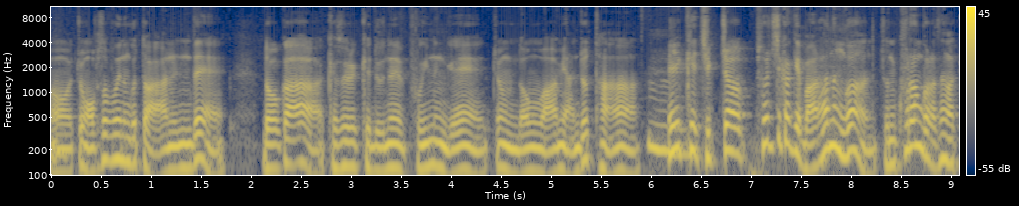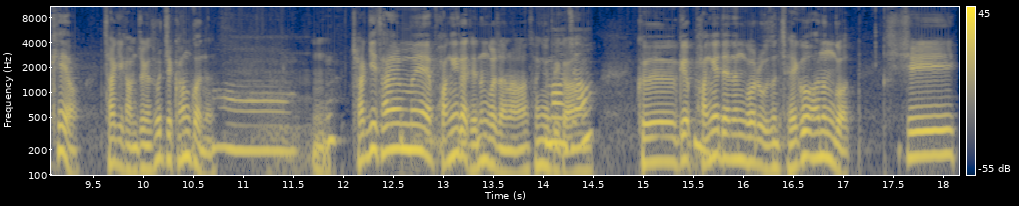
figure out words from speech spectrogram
어 좀 없어 보이는 것도 아는데 너가 계속 이렇게 눈에 보이는 게 좀 너무 마음이 안 좋다. 음. 이렇게 직접 솔직하게 말하는 건 저는 쿨한 거라 생각해요. 자기 감정에 솔직한 거는. 어... 음. 자기 삶에 방해가 되는 거잖아, 상엽이가. 맞아. 그게 방해되는 거를 우선 제거하는 것이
